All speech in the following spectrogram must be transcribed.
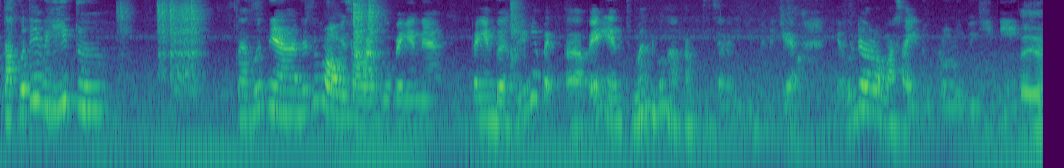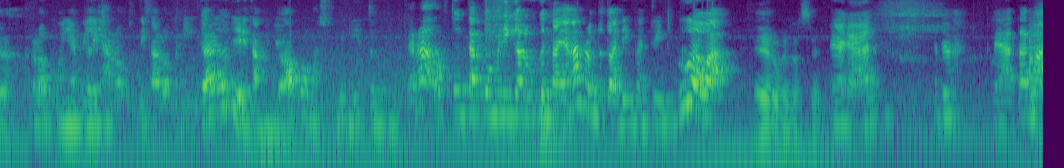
takutnya begitu. Takutnya. Itu kalau misalnya gue pengennya pengen bantuin ya pe- eh, pengen. Cuman gue nggak ngerti caranya gimana. Kayak ya udah lo masa hidup lo lo begini Iya. lo punya pilihan lo ketika lo meninggal lo jadi tanggung jawab lo maksudnya gitu. Karena waktu ntar gue meninggal gue gentayangan belum tentu ada yang bantuin gue wa Iya bener sih. ya kan? Aduh kelihatan wa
